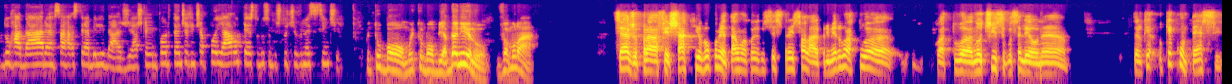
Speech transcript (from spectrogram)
do radar essa rastreabilidade. Acho que é importante a gente apoiar o texto do substitutivo nesse sentido. Muito bom, muito bom, Bia. Danilo, vamos lá. Sérgio, para fechar aqui, eu vou comentar uma coisa que vocês três falaram. Primeiro, com a tua, com a tua notícia que você leu, né? O que, o que acontece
